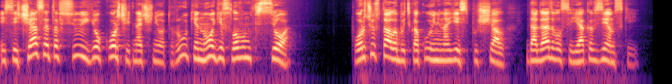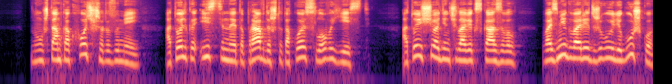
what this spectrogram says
И сейчас это всю ее корчить начнет. Руки, ноги, словом, все. Порчу, стало быть, какую ни наесть пущал, догадывался Яков Земский. Ну уж там как хочешь, разумей. А только истинно это правда, что такое слово есть. А то еще один человек сказывал, возьми, говорит, живую лягушку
